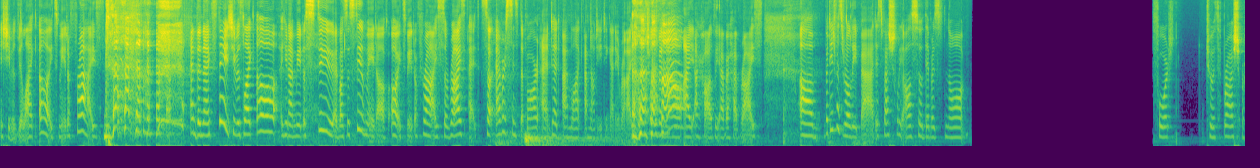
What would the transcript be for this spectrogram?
And she would be like, "Oh, it's made of rice." and the next day, she was like, "Oh, you know, I made a stew. And what's the stew made of? Oh, it's made of rice. So rice. So ever since the bar ended, I'm like, I'm not eating any rice. Literally, even now, I, I hardly ever have rice. Um, but it was really bad. Especially also, there was no for toothbrush or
